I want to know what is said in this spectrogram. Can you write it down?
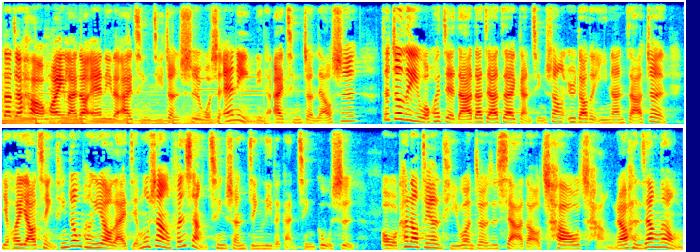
大家好，欢迎来到 Annie 的爱情急诊室，我是 Annie，你的爱情诊疗师。在这里，我会解答大家在感情上遇到的疑难杂症，也会邀请听众朋友来节目上分享亲身经历的感情故事。哦，我看到今天的提问真的是吓到，超长，然后很像那种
